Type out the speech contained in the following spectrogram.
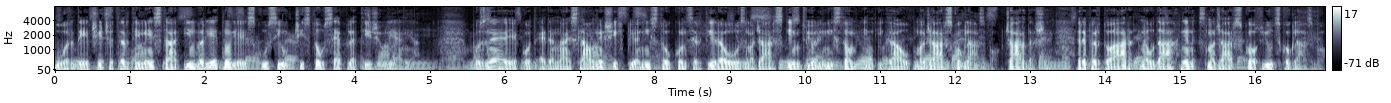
v rdeči četrti mesta in verjetno je izkusil čisto vse plati življenja. Pozneje je kot eden najslavnejših pianistov koncertiral z mačarskim violinistom in igral mačarsko glasbo, čardaše, repertoar navdahnjen s mačarsko ljudsko glasbo.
